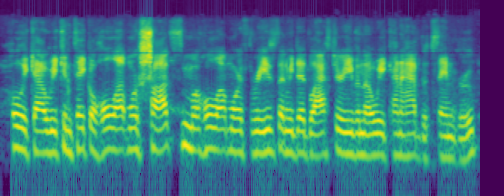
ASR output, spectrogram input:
holy cow, we can take a whole lot more shots, a whole lot more threes than we did last year, even though we kind of have the same group?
